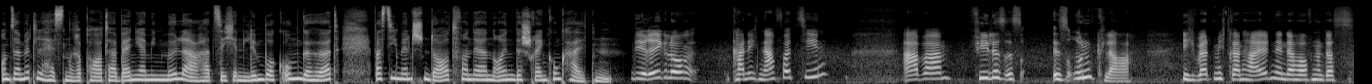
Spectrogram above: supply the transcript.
Unser Mittelhessen-Reporter Benjamin Müller hat sich in Limburg umgehört, was die Menschen dort von der neuen Beschränkung halten. Die Regelung kann ich nachvollziehen, aber vieles ist, ist unklar ich werde mich dran halten, in der Hoffnung, dass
